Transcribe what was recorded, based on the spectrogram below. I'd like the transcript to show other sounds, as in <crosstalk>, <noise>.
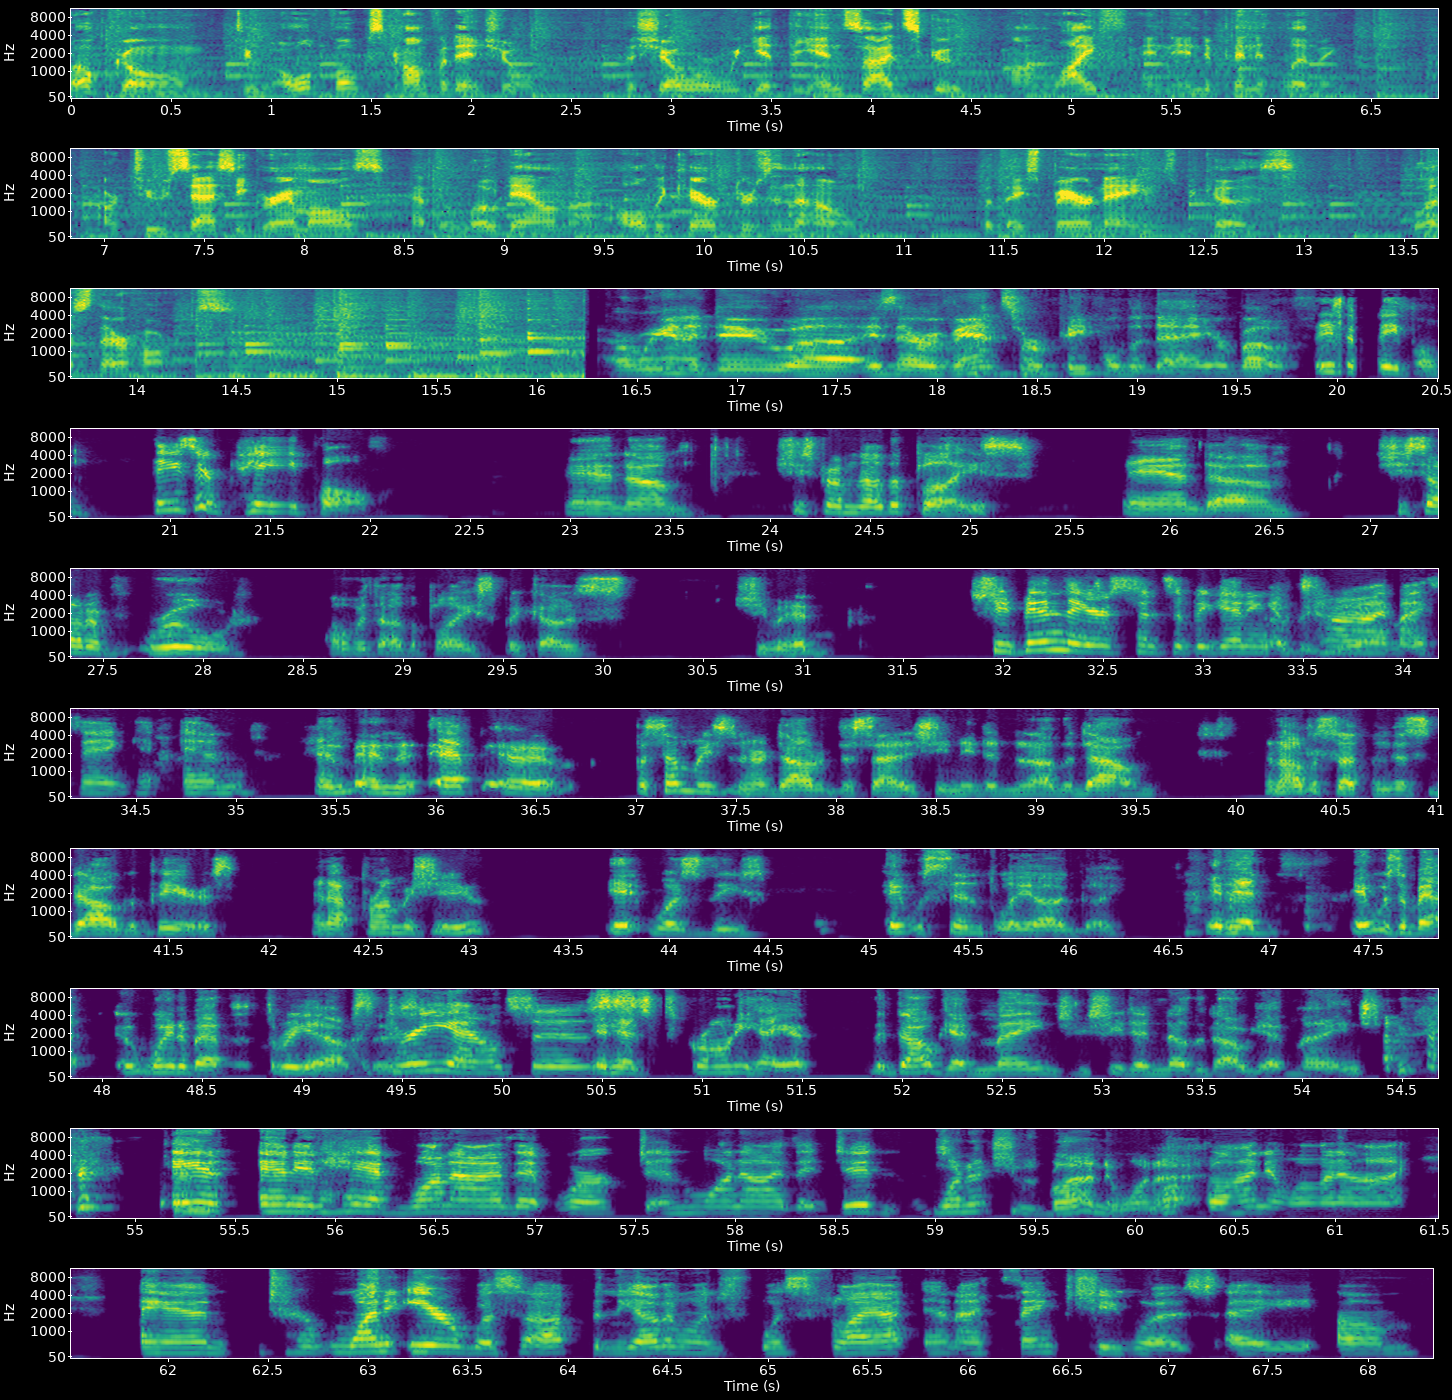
Welcome to Old Folks Confidential, the show where we get the inside scoop on life and independent living. Our two sassy grandmas have the lowdown on all the characters in the home, but they spare names because, bless their hearts. Are we going to do, uh, is there events or people today, or both? These are people. These are people. And um, she's from another place. And um, she sort of ruled over the other place because she had She'd been there since the beginning of Yeah. time, I think. And and and after, uh, for some reason her daughter decided she needed another dog and all of a sudden this dog appears and i promise you it was the it was simply ugly it had it was about it weighed about three ounces three ounces. it had scrawny hair the dog had mange and she didn't know the dog had mange and and it had one eye that worked and one eye that didn't. one eye- she was blind in one eye blind in one eye. And her one ear was up and the other one was flat. And I think she was a um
